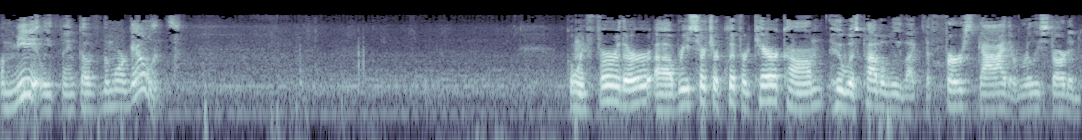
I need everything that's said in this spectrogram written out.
immediately think of the Morgellons. Going further, uh, researcher Clifford Carnicom, who was probably like the first guy that really started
